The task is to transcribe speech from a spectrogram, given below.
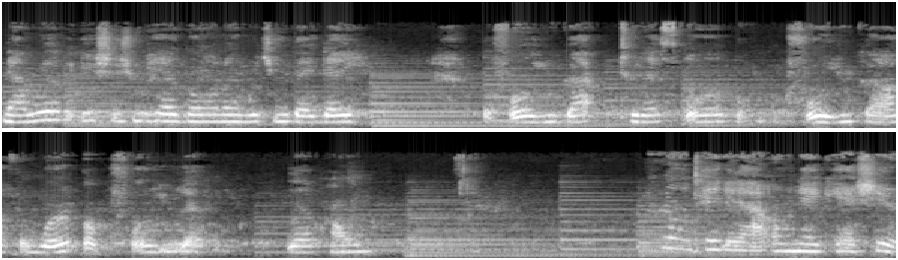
Now, whatever issues you had going on with you that day, before you got to that store, before you got off from work, or before you left left home. Don't take it out on that cashier.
